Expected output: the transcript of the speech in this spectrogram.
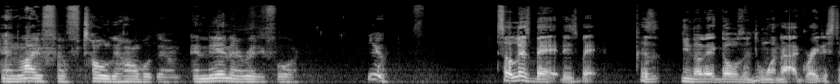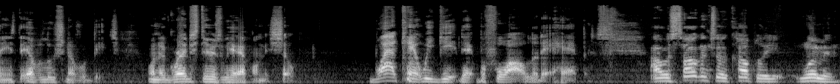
and life have totally humbled them, and then they're ready for you. So let's back this back. Because, you know, that goes into one of our greatest things, the evolution of a bitch. One of the greatest theories we have on this show. Why can't we get that before all of that happens? I was talking to a couple of women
